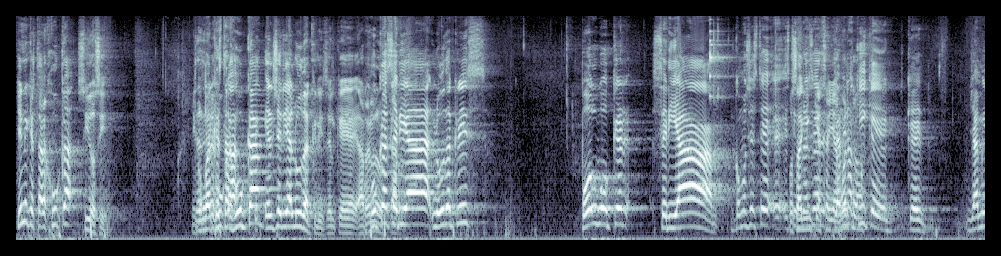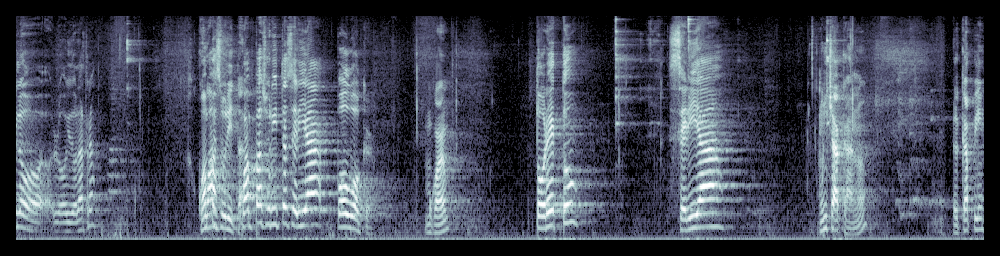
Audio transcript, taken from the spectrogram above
Tiene que estar Juca, sí o sí. Mi Tendrá compadre que estar Juca. Él sería Ludacris, el que arregla Juca los carros. sería Ludacris. Paul Walker sería. ¿Cómo es este? eh, este Pues alguien que influencer? se haya ya vino muerto. aquí que, que Yami lo, lo idolatra. Juan Pazurita. Juan Pazurita sería Paul Walker. Ok. Toreto sería. Un chaca, ¿no? El Capi.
